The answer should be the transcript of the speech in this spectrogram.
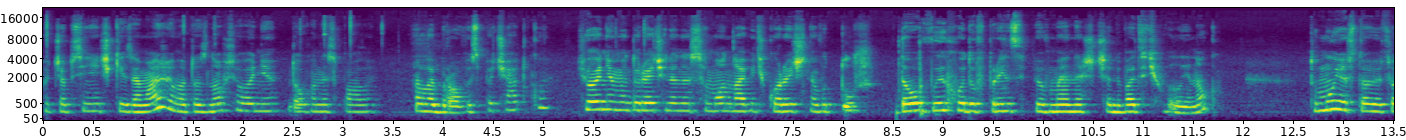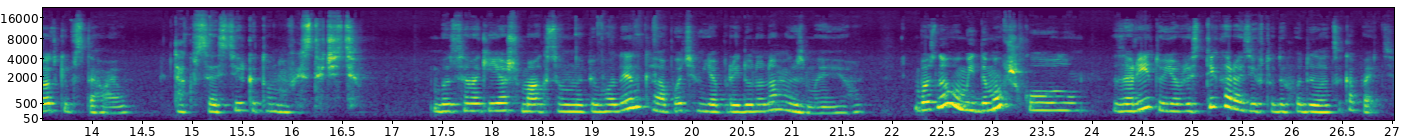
Хоча б сінячки замажемо, то знов сьогодні довго не спали. Але брови спочатку. Сьогодні ми, до речі, нанесемо навіть коричневу туш. До виходу, в принципі, в мене ще 20 хвилинок. Тому я 100% встигаю. Так, все, стільки тону вистачить. Бо це макіяж максимум на півгодинки, а потім я прийду додому і змию його. Бо знову ми йдемо в школу. За літо я вже стільки разів туди ходила, це капець.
